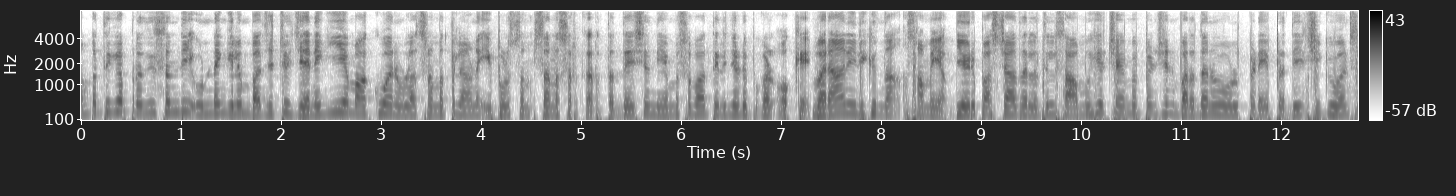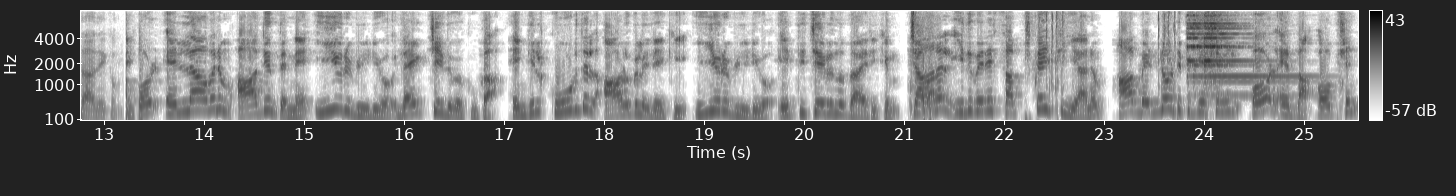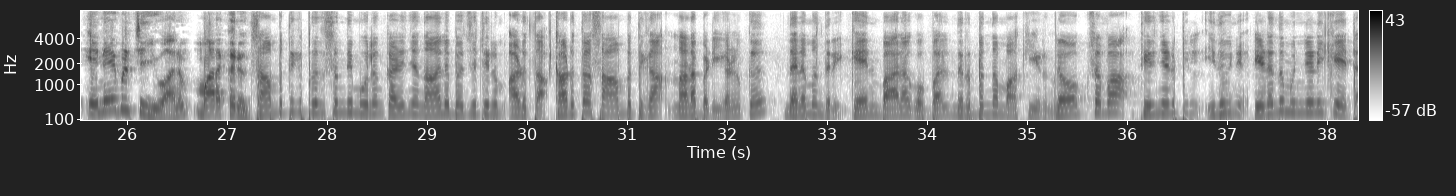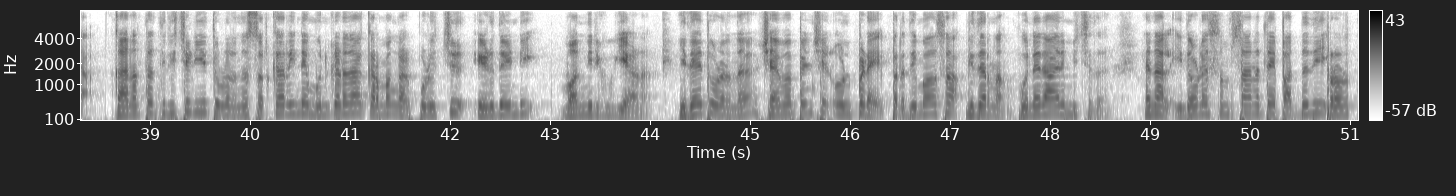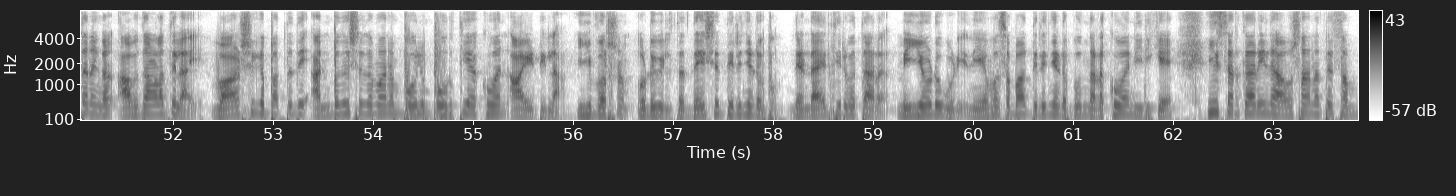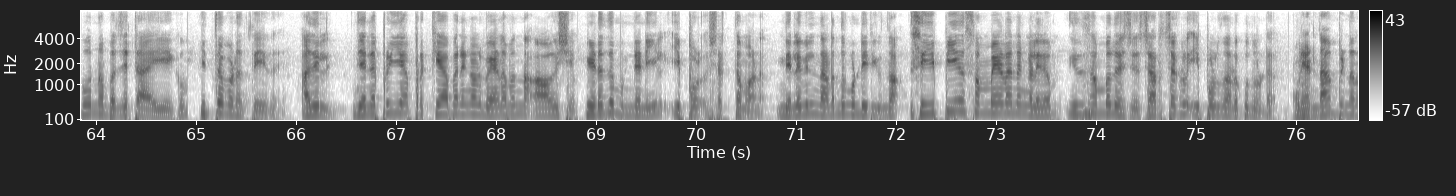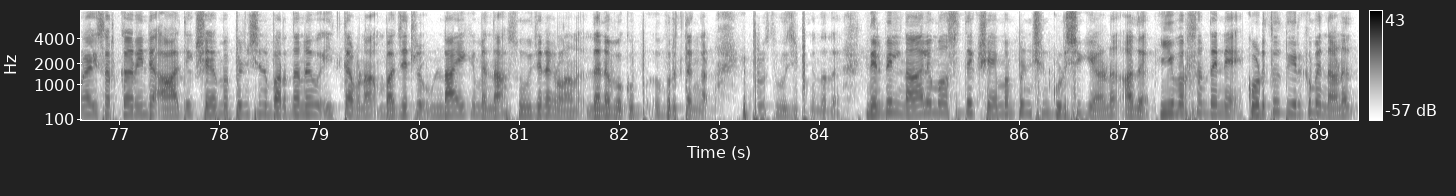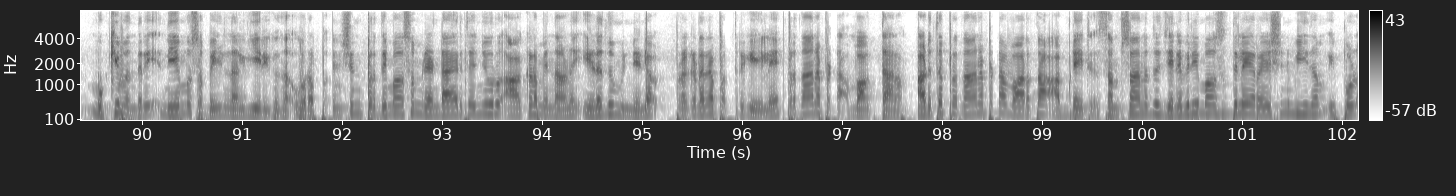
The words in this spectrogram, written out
സാമ്പത്തിക പ്രതിസന്ധി ഉണ്ടെങ്കിലും ബജറ്റ് ജനകീയമാക്കുവാനുള്ള ശ്രമത്തിലാണ് ഇപ്പോൾ സംസ്ഥാന സർക്കാർ. തദ്ദേശ നിയമസഭാ തിരഞ്ഞെടുപ്പുകൾ ഒക്കെ വരാനിരിക്കുന്ന സമയം. ഈ ഒരു പശ്ചാത്തലത്തിൽ സാമൂഹ്യക്ഷേമ പെൻഷൻ വർധനവ് ഉൾപ്പെടെ പ്രതീക്ഷിക്കുവാൻ സാധിക്കും. അപ്പോൾ എല്ലാവരും ആദ്യം തന്നെ ഈ ഒരു വീഡിയോ ലൈക്ക് ചെയ്തു വെക്കുക. എങ്കിൽ കൂടുതൽ ആളുകളിലേക്ക് ഈ ഒരു വീഡിയോ എത്തിച്ചേരുന്നതായിരിക്കും. ചാനൽ ഇതുവരെ സബ്സ്ക്രൈബ് ചെയ്യാനും ആ ബെഡ് നോട്ടിഫിക്കേഷനിൽ ഓൾ എന്ന ഓപ്ഷൻ എനേബിൾ ചെയ്യുവാനും മറക്കരുത്. സാമ്പത്തിക പ്രതിസന്ധി മൂലം കഴിഞ്ഞ നാല് ബജറ്റിലും അടുത്ത കടുത്ത സാമ്പത്തിക നടപടികൾക്ക് ധനമന്ത്രി കെ എൻ ബാലഗോപാൽ നിർബന്ധമാക്കിയിരുന്നു. ലോക്സഭാ തിരഞ്ഞെടുപ്പിൽ ഇതിന് ഇടതുമുന്നണിക്കേറ്റ കനത്ത തിരിച്ചടിയെ തുടർന്ന് സർക്കാരിന്റെ മുൻഗണനാ ക്രമങ്ങൾ പൊളിച്ചു എഴുതേണ്ടി വന്നിരിക്കുകയാണ്. ഇതേ തുടർന്ന് ക്ഷേമ പെൻഷൻ ഉൾപ്പെടെ പ്രതിമാസ വിതരണം പുനരാരംഭിച്ചത്. എന്നാൽ ഇതോടെ സംസ്ഥാനത്തെ പദ്ധതി പ്രവർത്തനങ്ങൾ അവതാളത്തിലായി. വാർഷിക പദ്ധതി അൻപത് ശതമാനം പോലും പൂർത്തിയാക്കുവാൻ ആയിട്ടില്ല. ഈ വർഷം ഒടുവിൽ തദ്ദേശ തിരഞ്ഞെടുപ്പും രണ്ടായിരത്തി ഇരുപത്തി ആറ് മെയ്യോടുകൂടി നിയമസഭാ തിരഞ്ഞെടുപ്പും നടക്കുവാനിരിക്കെ ഈ സർക്കാരിന്റെ അവസാനത്തെ സമ്പൂർണ ബജറ്റായിരിക്കും ഇത്തവണത്തേത്. അതിൽ ജനപ്രിയ പ്രഖ്യാപനങ്ങൾ വേണമെന്ന ആവശ്യം ഇടതു മുന്നണിയിൽ ഇപ്പോൾ ശക്തമാണ്. നിലവിൽ നടന്നുകൊണ്ടിരിക്കുന്ന സി പി എം സമ്മേളനങ്ങളിലും ഇത് സംബന്ധിച്ച് ചർച്ചകൾ ഇപ്പോൾ നടക്കുന്നുണ്ട്. രണ്ടാം പിണറായി സർക്കാരിന്റെ ആദ്യ ക്ഷേമ പെൻഷൻ വർധനവ് ഇത്തവണ ബജറ്റിൽ ഉണ്ടായേക്കുമെന്ന സൂചനകളാണ് ധനവകുപ്പ് വൃത്തങ്ങൾ ഇപ്പോൾ സൂചിപ്പിക്കുന്നത്. നിലവിൽ നാല് മാസത്തെ ക്ഷേമ പെൻഷൻ കുടിശ്ശികയാണ് അത് ഈ വർഷം തന്നെ കൊടുത്തു തീർക്കുമെന്നാണ് മുഖ്യമന്ത്രി നിയമസഭയിൽ നൽകിയിരിക്കുന്ന ഉറപ്പ്. പെൻഷൻ പ്രതിമാസം രണ്ടായിരത്തി അഞ്ഞൂറ് ആക്കണമെന്നാണ് ഇടതുമുന്നണി പ്രകടന പത്രികയിലെ പ്രധാനപ്പെട്ട വാഗ്ദാനം. അടുത്ത പ്രധാനപ്പെട്ട വാർത്താ അപ്ഡേറ്റ് സംസ്ഥാനത്ത് ജനുവരി മാസത്തിലെ റേഷൻ വീതം ഇപ്പോൾ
